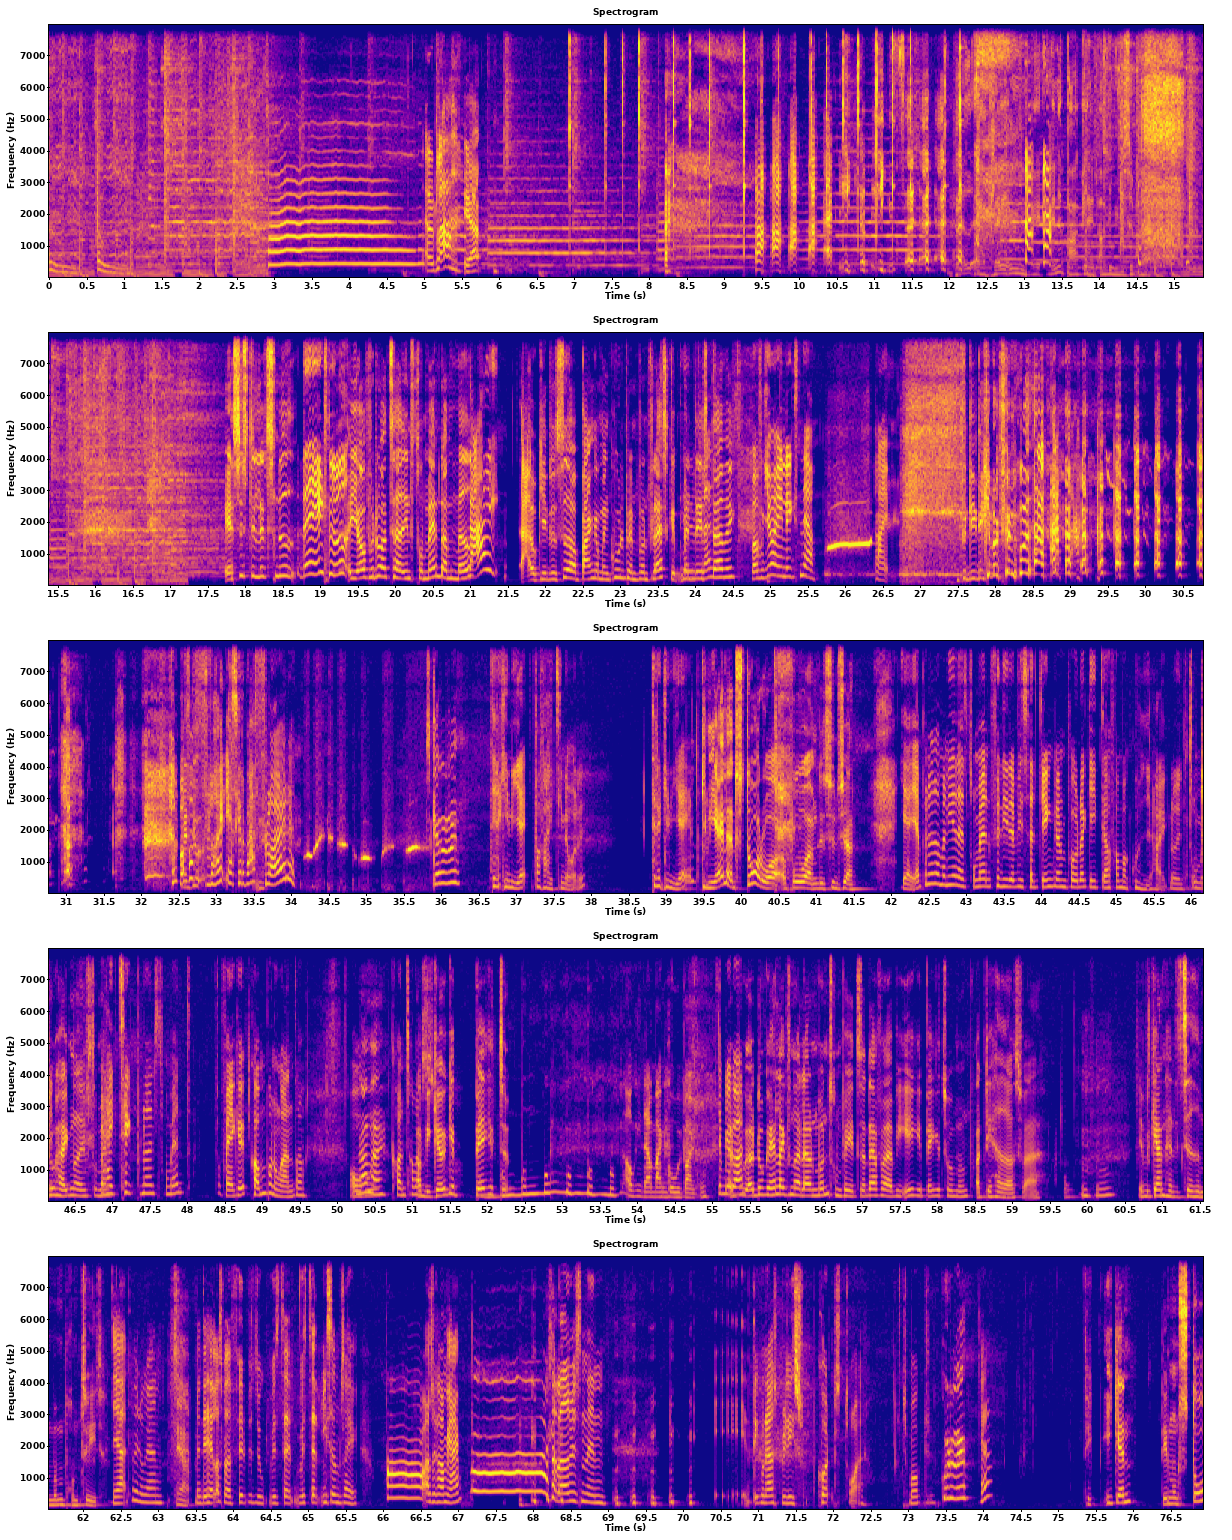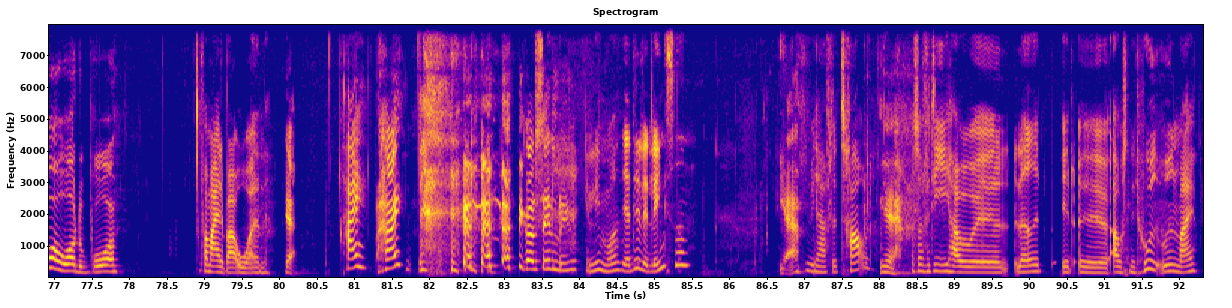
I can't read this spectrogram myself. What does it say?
Uh, uh. Er du klar? Ja. Louise. Hvad er planen med Anne Bakland og Louise Brink? Jeg synes, det er lidt snyd. Det er ikke snud. Jo, for du har taget instrumenter med. Nej. Ej, okay, du sidder og banker med en kuglepen på en flaske, men en det er flaske. stadigvæk... Hvorfor gjorde jeg egentlig ikke sådan her? Nej. Fordi det kan du ikke finde ud af. Hvorfor du- du... fløjte? Jeg skal da bare fløjte. Skal du det? Det er genialt. Hvorfor har jeg ikke tænkt over det? Det er da genialt. Genial er et stort ord at bruge om det, synes jeg. Ja, jeg benytter mig lige af et instrument, fordi da vi satte jinglen på, der gik det op for mig, gud, jeg har ikke noget instrument. Du har ikke noget Jeg instrument. har ikke tænkt på noget instrument. For jeg kan jo ikke komme på nogen andre. Nej, nej. Kontrabas. Og vi kan jo ikke begge to... Okay, der er mange gode i banken. Det bliver Og godt. du, og du kan heller ikke finde ud af at lave en mundtrompet, så derfor er vi ikke begge to mund. Og det havde også været... Mm-hmm. Jeg vil gerne have det til at hedde mundtrompet. Ja, det vil du gerne. Ja. Men det havde ellers været fedt, hvis, du, hvis, den, hvis den ligesom sagde, og så kom jeg, så lavede vi sådan en... Det kunne nærmest blive kunst, tror jeg. Smukt. Kunne det det? Ja. Det, igen, det er nogle store ord, du bruger. For mig er det bare ordene. Ja. Hej. Hej. det kan godt se det, Louise. I lige måde. Ja, det er lidt længe siden. Ja. Vi har haft lidt travlt. Ja. Og så fordi I har jo øh, lavet et, et øh, afsnit hud uden mig.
